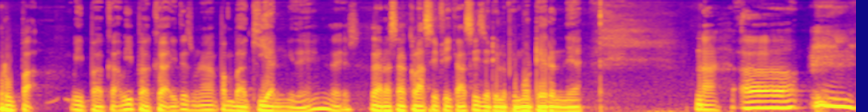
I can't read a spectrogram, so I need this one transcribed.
Rupa wibaga wibaga itu sebenarnya pembagian gitu ya saya rasa klasifikasi jadi lebih modern ya nah eh,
